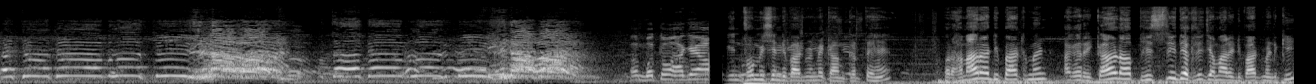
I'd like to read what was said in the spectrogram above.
खादिम मुलाजमी जिंदाबाद खादिम मुलाजमी जिंदाबाद तो आगे आप इंफॉर्मेशन डिपार्टमेंट में काम करते हैं और हमारा डिपार्टमेंट अगर रिकॉर्ड आप हिस्ट्री देख लीजिए हमारे डिपार्टमेंट की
